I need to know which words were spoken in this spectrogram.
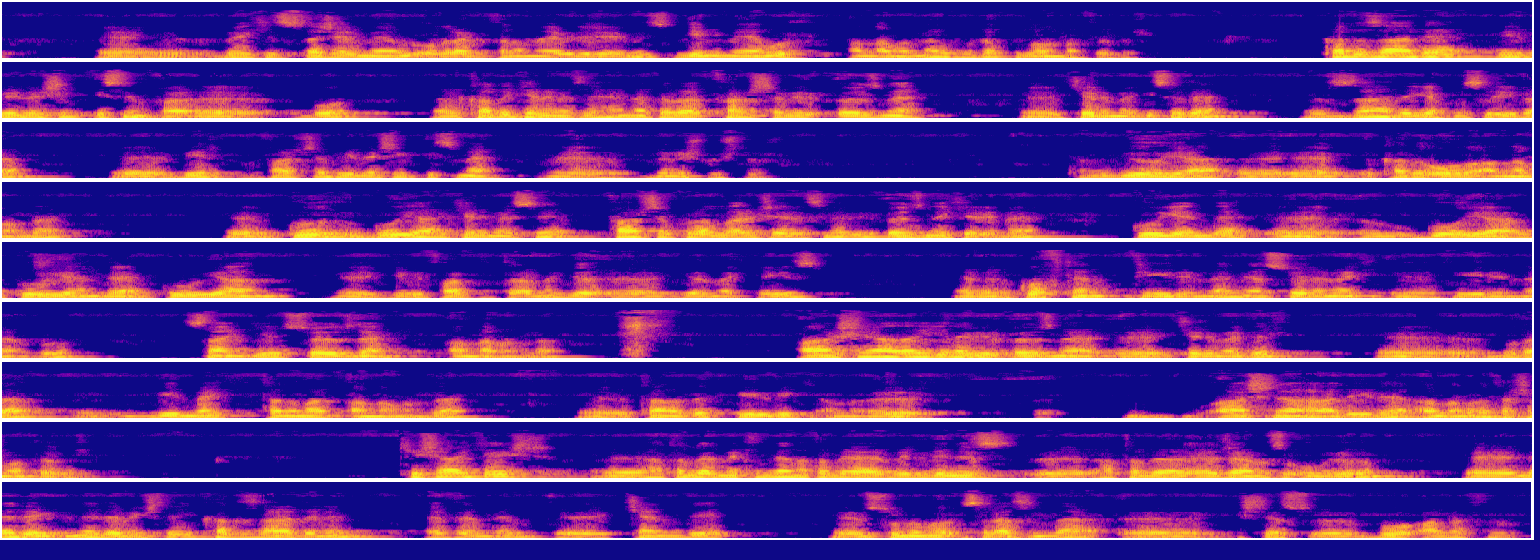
e, belki stajyer memur olarak tanımlayabileceğimiz yeni memur anlamında burada kullanılmaktadır. Kadızade bir birleşik isim e, bu. E, kadı kelimesi her ne kadar Farsça bir özne e, kelime ise de e, zade yapısıyla e, bir Farsça birleşik isme e, dönüşmüştür. Tabii güya e, e, kadı oğlu anlamında. E, gu, güya kelimesi Farsça kurallar içerisinde bir özne kelime. Guyende, e, güya, guyende, guyan e, gibi farklılıklarını gö, e, görmekteyiz. Evet, goften fiilinden, yani söylemek fiilinden bu. Sanki sözden anlamında. Aşina da yine bir özne kelimedir. Bu da bilmek, tanımak anlamında tanıdık, bildik, aşina haliyle anlamını taşımaktadır. Keşakeş, e, hatırlay metinden hatırlayabildiğiniz, e, hatırlayacağınızı umuyorum. E, ne, de, ne demişti? Kadızade'nin efendim e, kendi e, sunumu sırasında e, işte bu anlatıldığı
